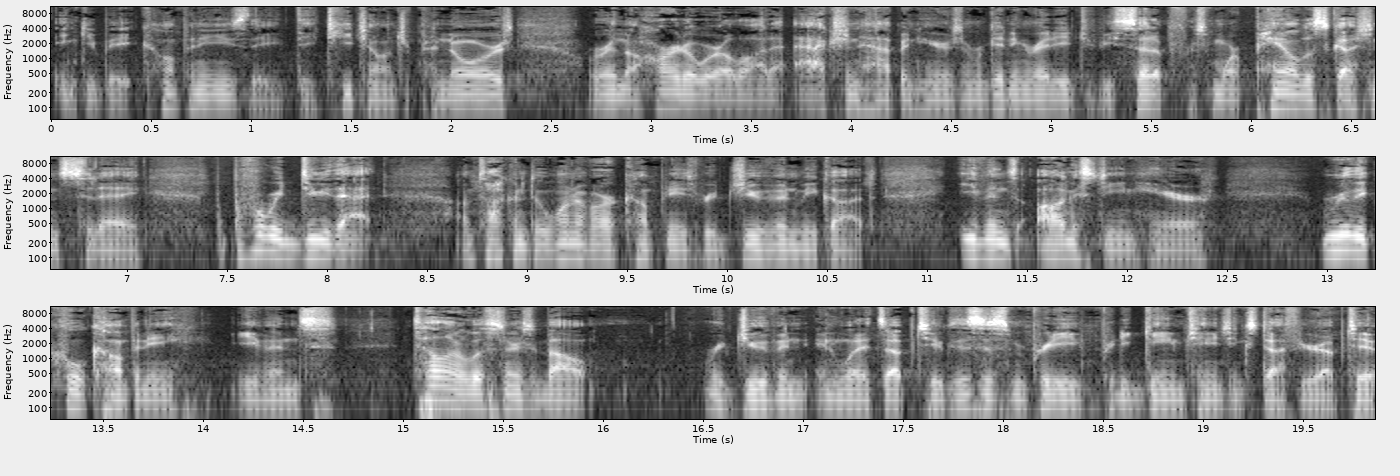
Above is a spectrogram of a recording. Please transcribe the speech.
incubate companies, they, they teach entrepreneurs. We're in the heart of where a lot of action happen here, and we're getting ready to be set up for some more panel discussions today. But before we do that, I'm talking to one of our companies, Rijuven. We got Evans Augustine here really cool company, Evans. Tell our listeners about Rijuven and what it's up to because this is some pretty pretty game changing stuff you're up to.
